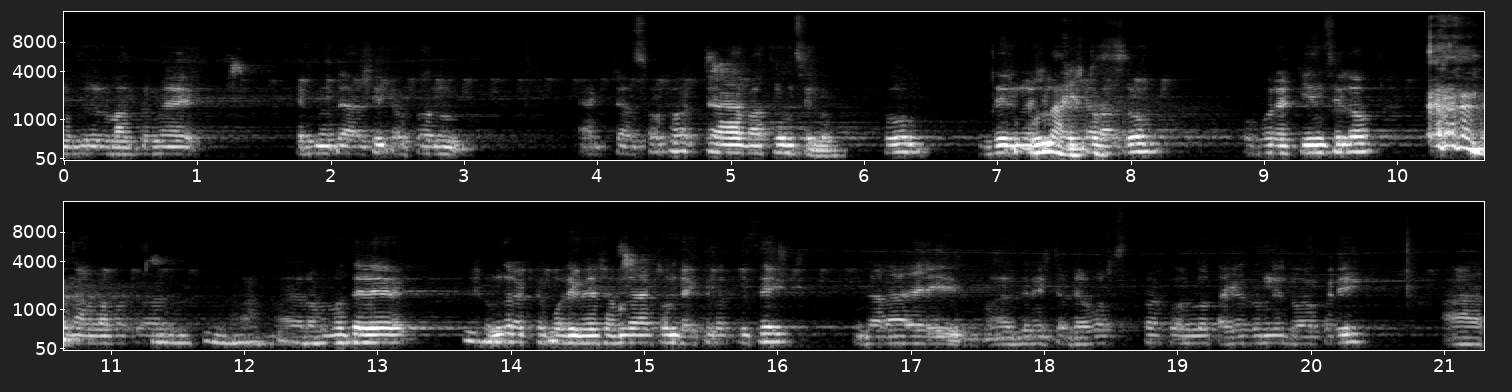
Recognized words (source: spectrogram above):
মজুরের মাধ্যমে খেদমতে আসি তখন একটা ছোট একটা বাথরুম ছিল। খুব শীর্ণ একটা বাথরুম উপরে টিন ছিল। রহমতে সুন্দর একটা পরিবেশ আমরা এখন দেখতে পাচ্ছি। যারা এই জিনিসটা ব্যবস্থা করল তাদের জন্য দোয়া করি। আর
